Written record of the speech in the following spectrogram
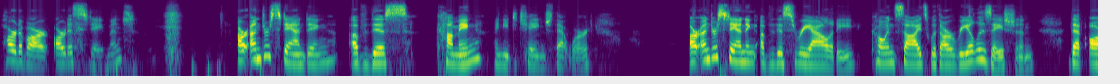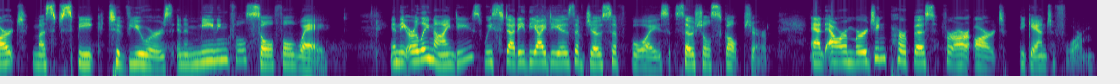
part of our artist statement. Our understanding of this coming, I need to change that word. Our understanding of this reality coincides with our realization that art must speak to viewers in a meaningful, soulful way. In the early 90s, we studied the ideas of Joseph Beuys' social sculpture, and our emerging purpose for our art began to form.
